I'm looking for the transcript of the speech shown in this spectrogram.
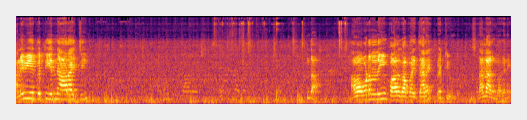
மனைவியை பற்றி என்ன ஆராய்ச்சி? இந்தா அவ உடல்லையும் பாதுகாப்பாக தரேன் வெற்றி உண்டு. நல்லா இரு மகனே.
